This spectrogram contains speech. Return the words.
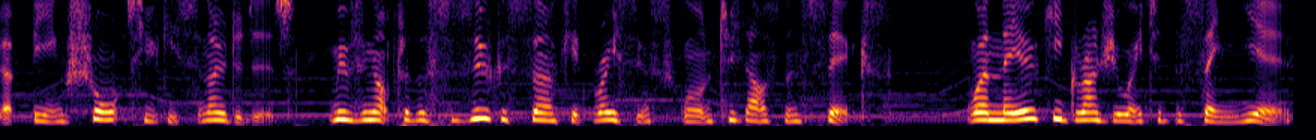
at being short Yuki Tsunoda did, moving up to the Suzuka Circuit Racing School in 2006, where Naoki graduated the same year,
